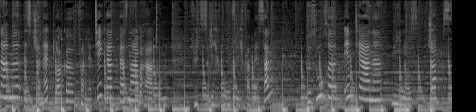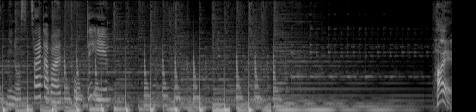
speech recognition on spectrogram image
Name ist Janette Locke von der TKAT Personalberatung. Willst du dich beruflich verbessern? Besuche interne-jobs-zeitarbeit.de. Hi!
